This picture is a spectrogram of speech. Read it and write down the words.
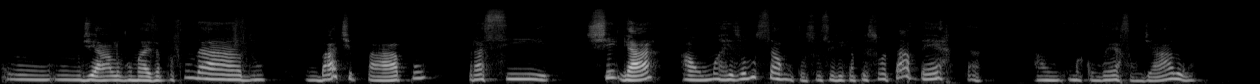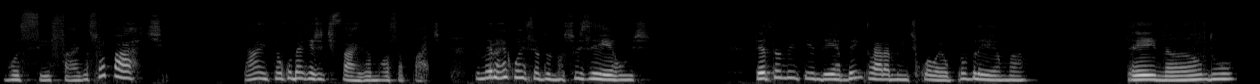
um, um diálogo mais aprofundado, um bate-papo para se chegar a uma resolução. Então, se você vê que a pessoa está aberta a um, uma conversa, um diálogo, você faz a sua parte. Tá? Então, como é que a gente faz a nossa parte? Primeiro, reconhecendo nossos erros, tentando entender bem claramente qual é o problema, treinando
